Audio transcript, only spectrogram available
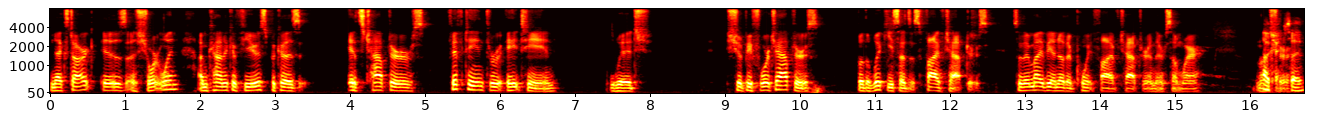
next arc is a short one. I'm kind of confused because it's chapters 15 through 18, which should be four chapters, but the wiki says it's five chapters. So there might be another 0.5 chapter in there somewhere. I'm not okay, sure. so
